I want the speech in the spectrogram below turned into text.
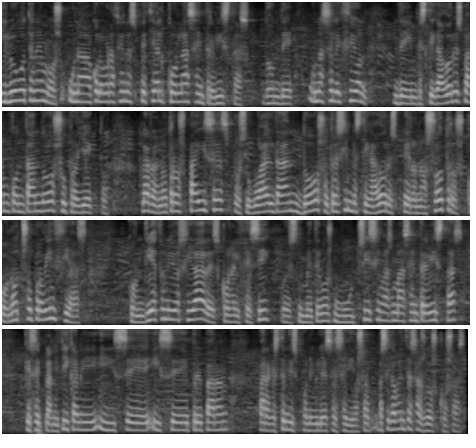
Y luego tenemos una colaboración especial con las entrevistas, donde una selección de investigadores van contando su proyecto. Claro, en otros países pues igual dan dos o tres investigadores, pero nosotros con ocho provincias, con diez universidades, con el CSIC, pues metemos muchísimas más entrevistas que se planifican y, se, y se preparan para que estén disponibles ese día. O sea, básicamente esas dos cosas.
